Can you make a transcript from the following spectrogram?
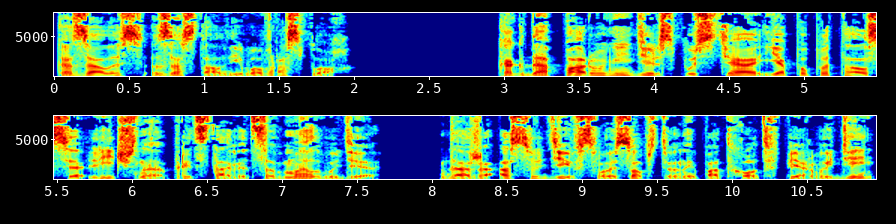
казалось, застал его врасплох. Когда пару недель спустя я попытался лично представиться в Мелвуде, даже осудив свой собственный подход в первый день,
